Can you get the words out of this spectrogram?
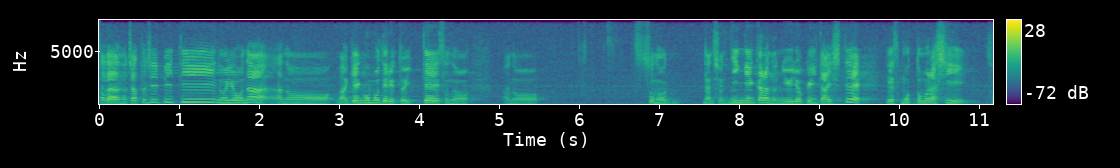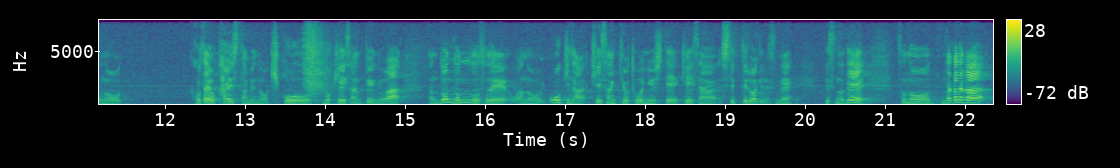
ただあのチャット GPT のようなあの、まあ、言語モデルといってそのあのそのなんでしょう人間からの入力に対して最もらしいその答えを返すための機構の計算というのはどんどんどんどんそれあの大きな計算機を投入して計算していってるわけですね。ですのでそのなかなか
